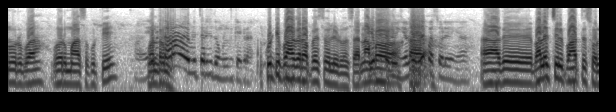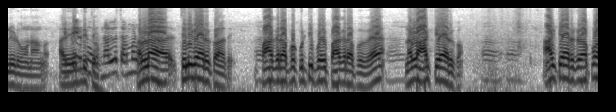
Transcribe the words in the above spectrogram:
நூறுரூபா ஒரு மாதம் குட்டி குட்டி பார்க்குறப்ப சொல்லிடுவோம் சார். நம்ம அது விளைச்சல் பார்த்து சொல்லிடுவோம் நாங்கள் அது எப்படி நல்லா தெளிவாக இருக்கும் அது. பார்க்குறப்ப குட்டி போய் பார்க்குறப்பவே நல்லா ஆக்டிவாக இருக்கும். ஆக்டிவாக இருக்கிறப்போ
